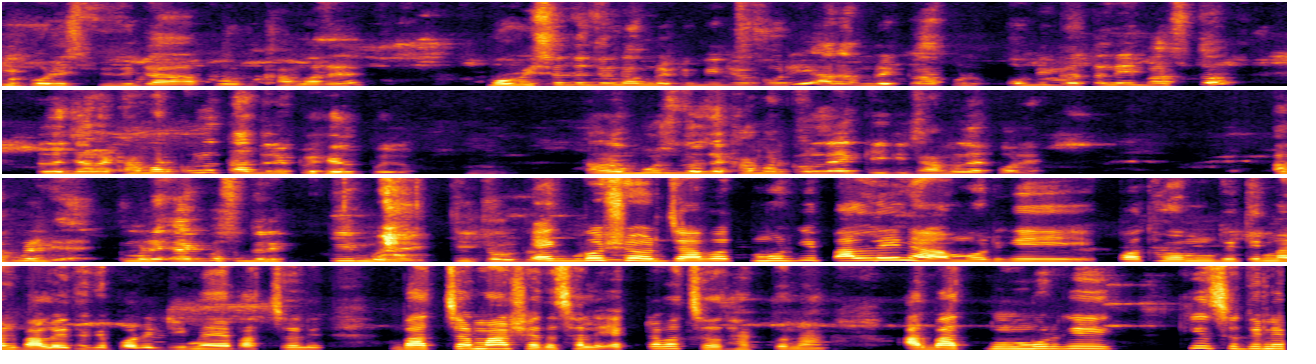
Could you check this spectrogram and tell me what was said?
কি পরিস্থিতিটা আপুর খামারে। ভবিষ্যতের জন্য আমরা একটু ভিডিও করি আর আমরা একটু আপুর অভিজ্ঞতা নেই বাস্তব। তাহলে যারা খামার করল তাদের একটু হেল্প হইল তারা বুঝলো যে খামার করলে কি কি ঝামেলায় পড়ে আপনি মানে এক বছর ধরে কি মানে কি চলতে এক বছর যাবত মুরগি পাললেই না মুরগি প্রথম দুই তিন মাস ভালোই থাকে পরে ডিমে বাচ্চা হলে বাচ্চা মার সাথে ছালে একটা বাচ্চাও থাকতো না। আর মুরগি কিছুদিনে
